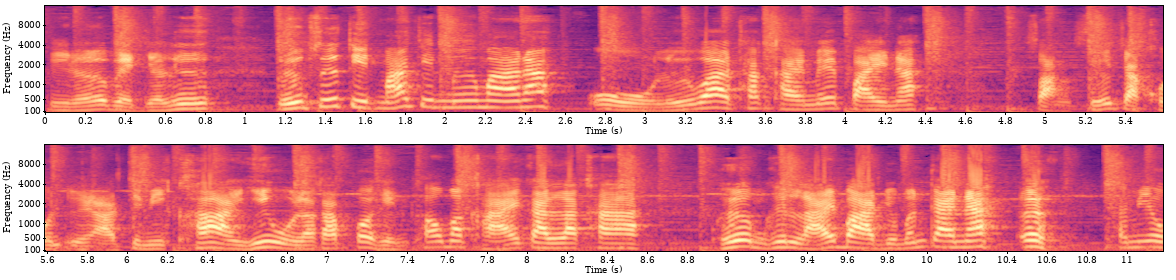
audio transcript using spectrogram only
กีเลอร์เบดอย่าลืมลืมซื้อติดไม้ติดมือมานะ โอ้หรือว่าถ้าใครไม่ไปนะ สั่งซื้อจากคนอื่นอาจจะมีค่าหิ้วแล้วครับ ก็เห็นเขามาขายกันราคา เพิ่มขึ้นหลายบาทอยู่เหมือนกันนะ เออถ้ามีโอ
